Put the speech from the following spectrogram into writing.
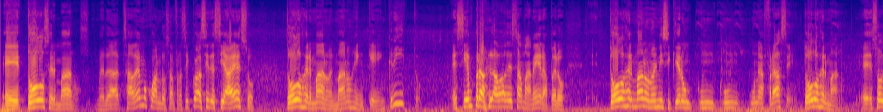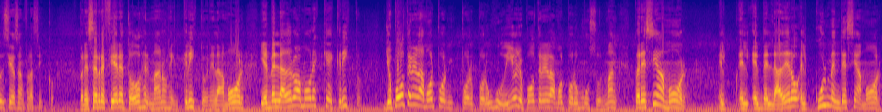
Eh, todos hermanos, ¿verdad? Sabemos cuando San Francisco de Asís decía eso, todos hermanos, hermanos en qué? En Cristo. Él siempre hablaba de esa manera, pero eh, todos hermanos no es ni siquiera una frase, todos hermanos. Eso decía San Francisco. Pero él se refiere a todos hermanos en Cristo, en el amor. Y el verdadero amor es que Cristo. Yo puedo tener amor por, por un judío, yo puedo tener amor por un musulmán, pero ese amor el, verdadero, el culmen de ese amor,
